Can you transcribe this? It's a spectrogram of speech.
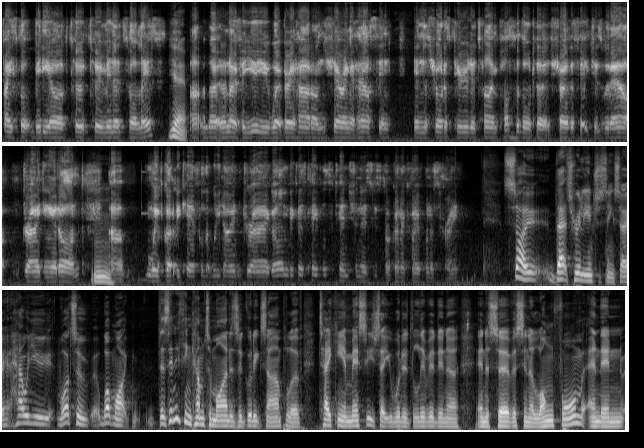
Facebook video of two two minutes or less. Yeah. Uh, I, know, I know for you, you work very hard on sharing a house in in the shortest period of time possible to show the features without dragging it on. Mm. Um, we've got to be careful that we don't drag on because people's attention is just not going to cope on a screen. So that's really interesting. So how are you? What's a what might? Does anything come to mind as a good example of taking a message that you would have delivered in a in a service in a long form and then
